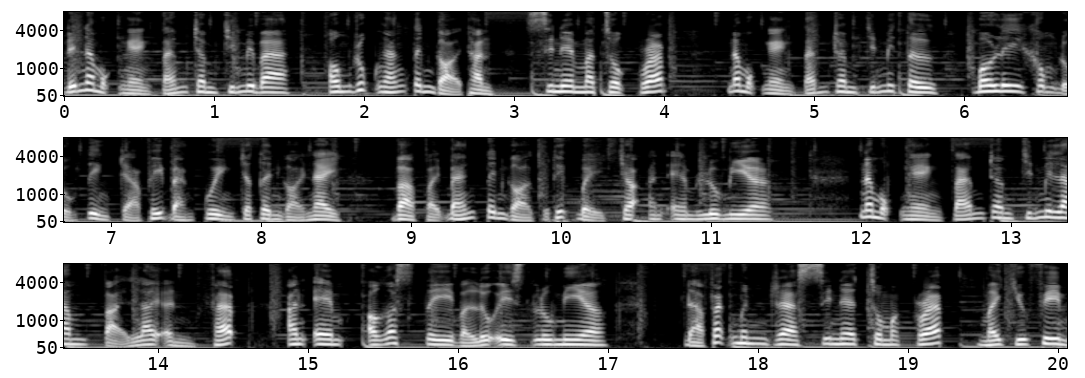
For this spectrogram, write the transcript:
Đến năm 1893, ông rút ngắn tên gọi thành Cinematograph Năm 1894, Pauli không đủ tiền trả phí bản quyền cho tên gọi này và phải bán tên gọi của thiết bị cho anh em Lumiere. Năm 1895 tại Lyon, Pháp, anh em Auguste và Louis Lumiere đã phát minh ra Cinematograph, máy chiếu phim,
